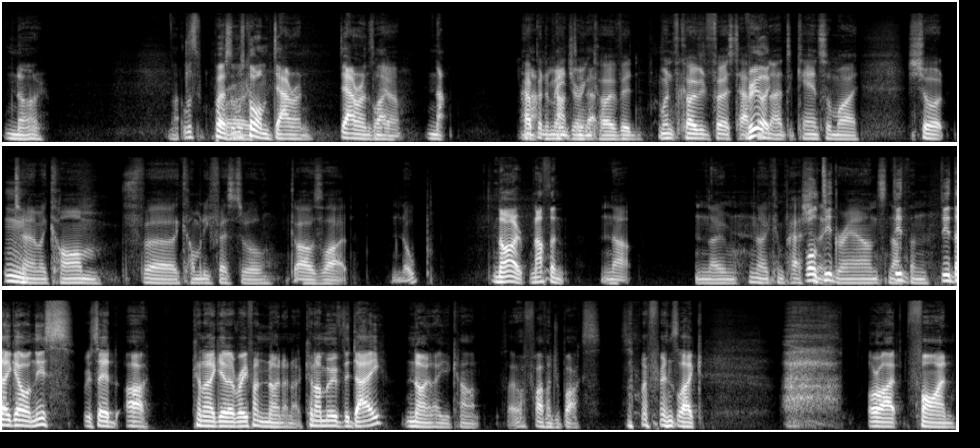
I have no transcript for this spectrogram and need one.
"No." no. Let's person, let's call him Darren. Darren's like, Yeah. "No." Happened to me during. COVID. When COVID first happened, Really? I had to cancel my short Mm. term com for a comedy festival. I was like, "Nope, No, nothing. no, no, no compassionate did- grounds, Did, nothing." did they go on this? We said, ah, can I get a refund? No, no, no. Can I move the day? No, no, you can't. So, oh, 500 bucks. So my friend's like, all right, fine.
